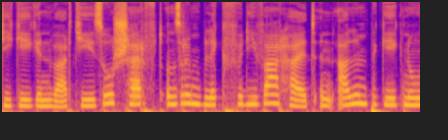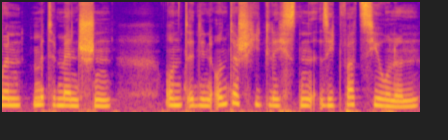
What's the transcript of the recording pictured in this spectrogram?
Die Gegenwart Jesu schärft unseren Blick für die Wahrheit in allen Begegnungen mit Menschen und in den unterschiedlichsten Situationen.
